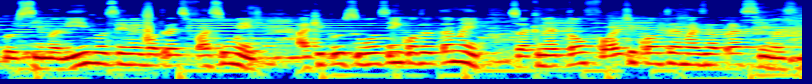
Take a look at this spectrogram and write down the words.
por cima ali, você vai encontrar isso facilmente. Aqui por sul você encontra também, só que não é tão forte quanto é mais lá pra cima, assim.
